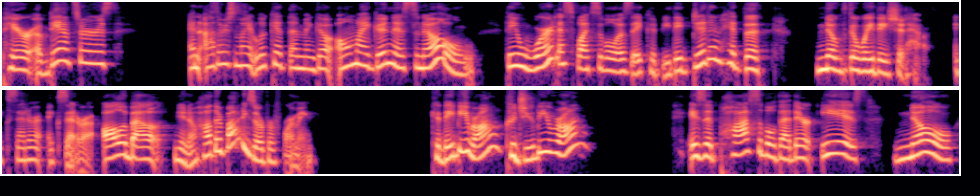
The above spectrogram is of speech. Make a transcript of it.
pair of dancers, and others might look at them and go, oh my goodness, no, they weren't as flexible as they could be. They didn't hit the note the way they should have, et cetera, et cetera. All about, you know, how their bodies are performing. Could they be wrong? Could you be wrong? Is it possible that there is no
